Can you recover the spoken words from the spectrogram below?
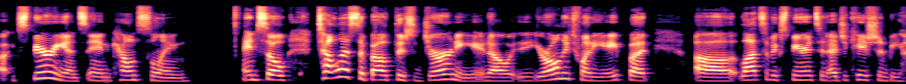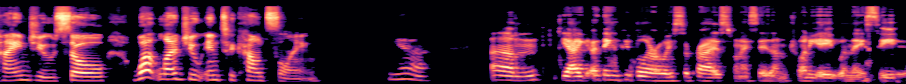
uh, experience in counseling and so tell us about this journey you know you're only 28 but uh, lots of experience and education behind you so what led you into counseling Yeah. Um, yeah, I, I think people are always surprised when I say that I'm 28 when they see,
